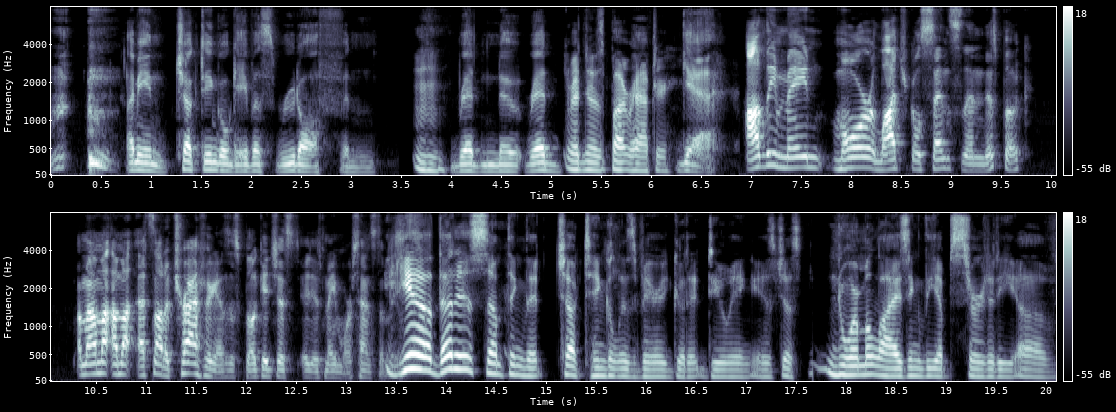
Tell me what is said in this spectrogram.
I mean, Chuck Tingle gave us Rudolph and hmm Red Note. Red, Red Nose Butt Raptor. yeah. Oddly made more logical sense than this book. I mean, I'm not, I'm that's not a trash against this book. It just it just made more sense to me. Yeah, that is something that Chuck Tingle is very good at doing is just normalizing the absurdity of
